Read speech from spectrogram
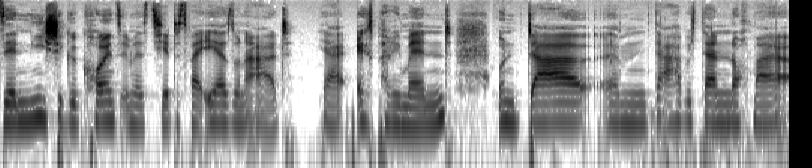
sehr nischige Coins investiert. Das war eher so eine Art ja, Experiment. Und da, ähm, da habe ich dann nochmal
